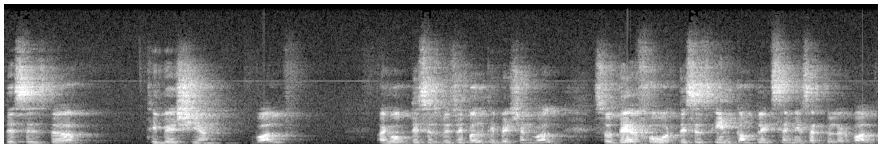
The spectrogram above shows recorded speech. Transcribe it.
this is the Thebesian valve. I hope this is visible, Thebesian valve. So therefore, this is incomplete semicircular valve.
